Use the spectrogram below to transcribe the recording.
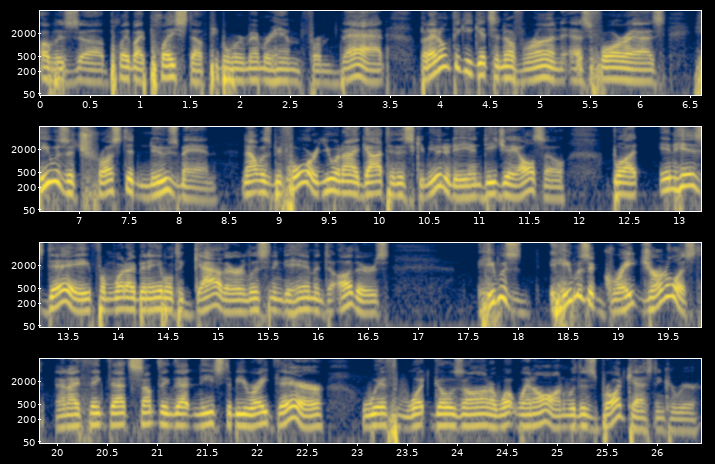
of his uh, play-by-play stuff, people remember him from that. But I don't think he gets enough run as far as he was a trusted newsman now, it was before you and I got to this community, and DJ also. But in his day, from what I've been able to gather, listening to him and to others, he was he was a great journalist, and I think that's something that needs to be right there with what goes on or what went on with his broadcasting career.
